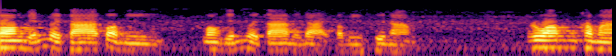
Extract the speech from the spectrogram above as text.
มองเห็นด้วยตาก็มี มองเห็นด้วยตาไม่ได้ ก็มีคือนาม รวมเข้ามา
